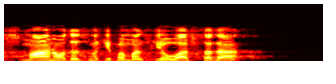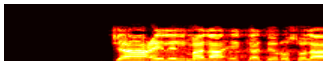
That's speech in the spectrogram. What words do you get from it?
اسمان او د ځمکې په منځ کې واسطه ده جاعل الملائکه رسلا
